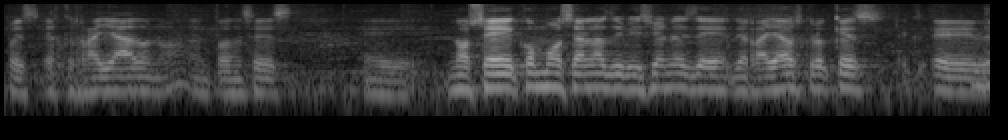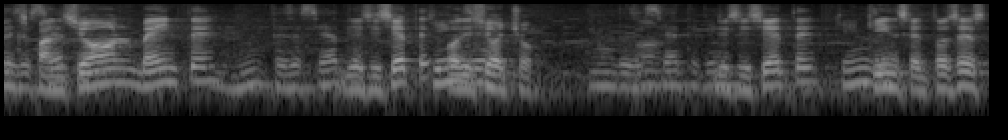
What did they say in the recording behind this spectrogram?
pues, es rayado, ¿no? Entonces, eh, no sé cómo sean las divisiones de, de rayados. Creo que es eh, 17. expansión 20, 17, 17 o 15. 18. No, 17, 15. 17, 15. 15. Entonces,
